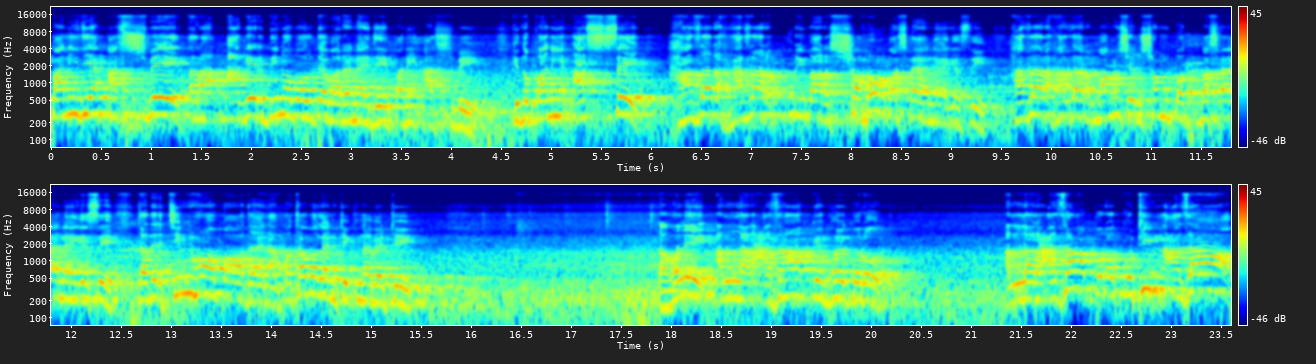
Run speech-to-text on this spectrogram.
পানি যে আসবে, তারা আগের দিনও বলতে পারে না যে পানি আসবে। কিন্তু পানি আসছে, হাজার হাজার পরিবার সহ বাসায় নিয়ে গেছে। হাজার হাজার মানুষের সম্পদ বাসায় নিয়ে গেছে, যাদের চিহ্ন পাওয়া যায় না। কথা বলেন ঠিক না বে ঠিক? তাহলে আল্লাহর আজাবকে ভয় করো। আল্লাহর আজাব বড় কঠিন আজাব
